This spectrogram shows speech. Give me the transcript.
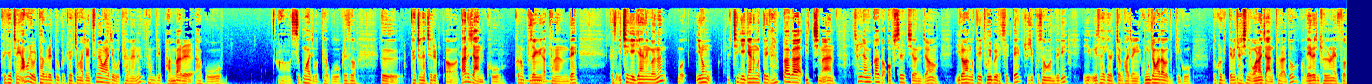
그 결정이 아무리 옳다 그래도 그 결정 과정이 투명하지 못하면은 사람들이 반발을 하고 어, 수긍하지 못하고 그래서 그 결정 자체를 어, 따르지 않고 그런 부작용이 나타나는데 그래서 이 책 얘기하는 거는 뭐 이런 이 책 얘기하는 것들이 다 효과가 있지만 설령 효과가 없을지언정 이러한 것들이 도입을 됐을 때 조직 구성원들이 이 의사 결정 과정이 공정하다고 느끼고 또 그렇기 때문에 자신이 원하지 않더라도 어, 내려진 결론에서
